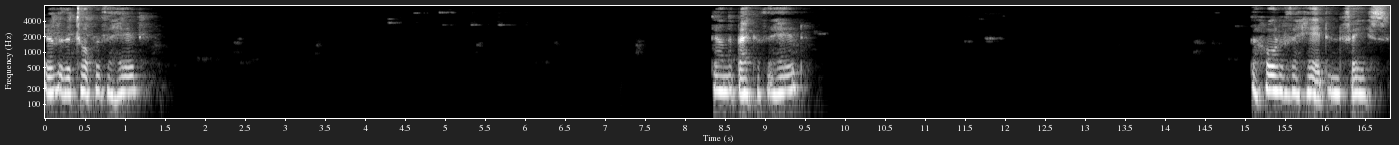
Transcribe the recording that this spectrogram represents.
over the top of the head. Down the back of the head. The whole of the head and face.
